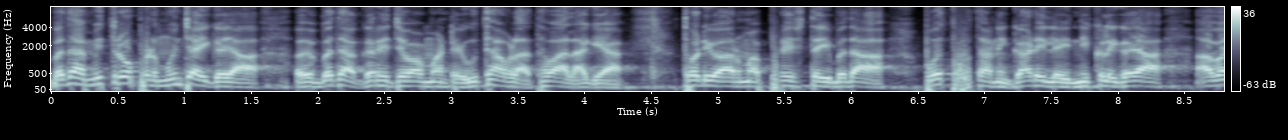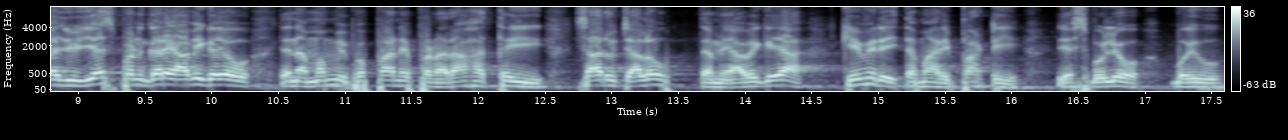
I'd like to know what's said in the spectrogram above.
બધા મિત્રો પણ મૂંઝાઈ ગયા. હવે બધા ઘરે જવા માટે ઉતાવળા થવા લાગ્યા. થોડી વારમાં ફ્રેશ થઈ બધા પોતપોતાની ગાડી લઈ નીકળી ગયા. આ બાજુ યશ પણ ઘરે આવી ગયો. તેના મમ્મી પપ્પાને પણ રાહત થઈ. સારું ચાલો, તમે આવી ગયા. કેવી રહી તમારી પાર્ટી? યશ બોલ્યો, બહુ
